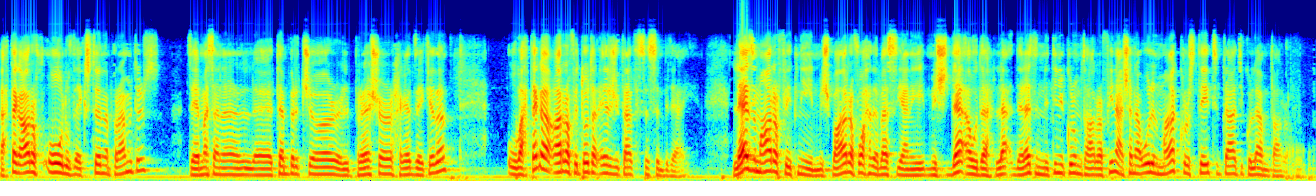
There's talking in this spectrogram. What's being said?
بحتاج أعرف all of the external parameters زي مثلا ال temperature ال pressure حاجات زي كده. وبحتاج أعرف ال total energy بتاعت ال system بتاعي. لازم اعرف الاثنين مش بعرف واحدة بس يعني مش ده أو ده لا ده لازم الاثنين يكونوا متعرفين عشان أقول ال macrostates بتاعتي كلها متعرفة.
